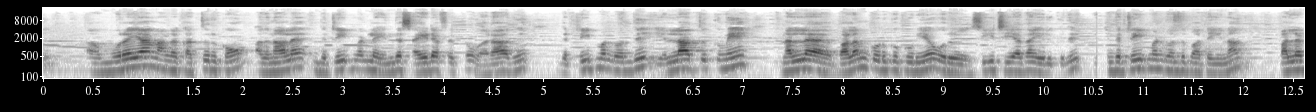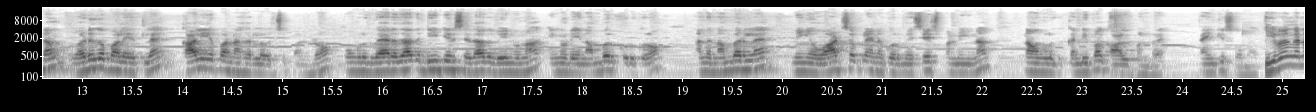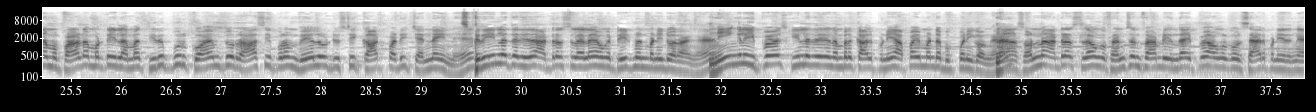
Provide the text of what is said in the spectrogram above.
முறையாக நாங்கள் கற்றுருக்கோம் அதனால் இந்த ட்ரீட்மெண்ட்டில் எந்த சைடு எஃபெக்ட்டும் வராது. இந்த ட்ரீட்மெண்ட் வந்து எல்லாத்துக்குமே நல்ல பலன் கொடுக்கக்கூடிய ஒரு சிகிச்சையாக தான் இருக்குது. இந்த ட்ரீட்மெண்ட் வந்து பார்த்தீங்கன்னா பல்லடம் வடுகபாளையத்தில் காளியப்பா நகரில் வச்சு பண்ணுறோம் உங்களுக்கு வேறு ஏதாவது டீட்டெயில்ஸ் ஏதாவது வேணும்னா என்னுடைய நம்பர் கொடுக்குறோம். அந்த நம்பரில் நீங்கள் வாட்ஸ்அப்பில் எனக்கு ஒரு மெசேஜ் பண்ணிங்கன்னா நான் உங்களுக்கு கண்டிப்பாக கால் பண்ணுறேன் தேங்க்யூ ஸோ மச் இவங்க நம்ம படம் மட்டும் இல்லாம திருப்பூர் கோயம்புத்தூர் ராசிபுரம் வேலூர் டிஸ்ட்ரிக்ட் காட்பாடி சென்னைன்னு ஸ்கிரீன்ல தெரியுற அட்ரஸ்ல எல்லாம் இவங்க ட்ரீட்மெண்ட் பண்ணிட்டு வராங்க. நீங்களே இப்பவே ஸ்கிரீன்ல தெரியுற நம்பருக்கு கால் பண்ணி அப்பாயின்மெண்ட் புக் பண்ணிக்கோங்க. நான் சொன்ன அட்ரஸ்ல உங்க ஃப்ரெண்ட்ஸ் அண்ட் ஃபேமிலி இருந்தா இப்போ அவங்களுக்கு ஒரு ஷேர் பண்ணிருங்க.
